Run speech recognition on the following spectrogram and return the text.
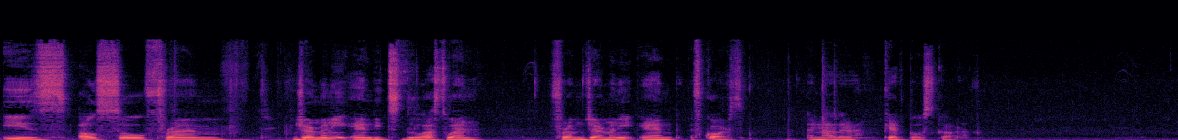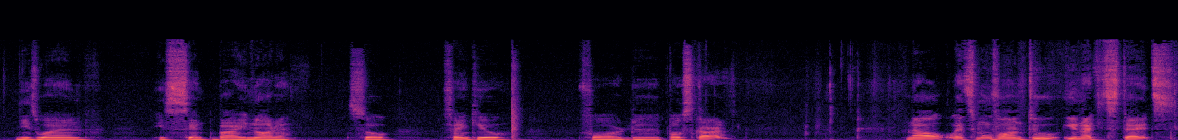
is also from Germany and it's the last one from Germany and of course another cat postcard. This one is sent by Nora. So thank you for the postcard. Now let's move on to United States.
